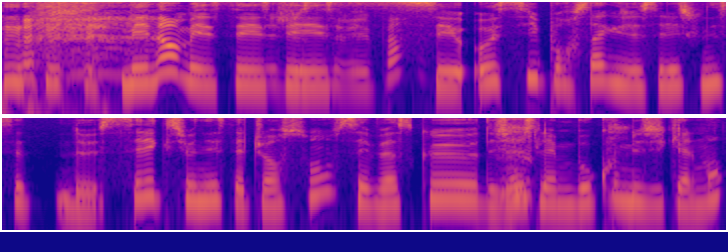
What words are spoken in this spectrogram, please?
mais non, mais c'est aussi pour ça que j'ai sélectionné cette, de sélectionner cette chanson. C'est parce que déjà, je l'aime beaucoup musicalement.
